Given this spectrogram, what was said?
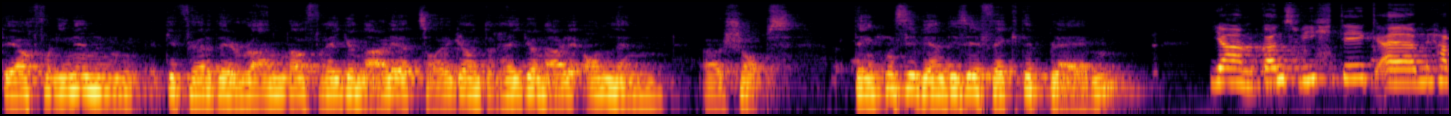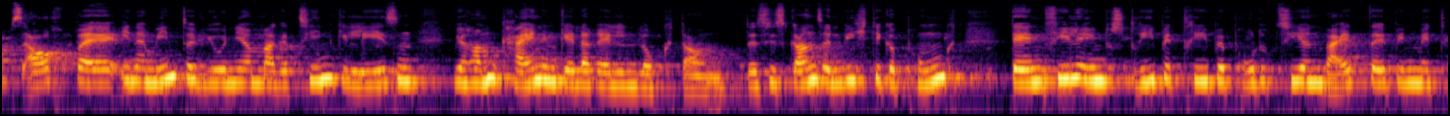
der auch von Ihnen geförderte Run auf regionale Erzeuger und regionale Online-Shops. Denken Sie, werden diese Effekte bleiben? Ja, ganz wichtig. Ähm, ich habe es auch bei in einem Interview in Ihrem Magazin gelesen. Wir haben keinen generellen Lockdown. Das ist ganz ein wichtiger Punkt, denn viele Industriebetriebe produzieren weiter. Ich bin mit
